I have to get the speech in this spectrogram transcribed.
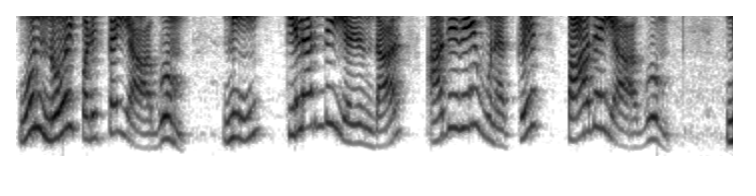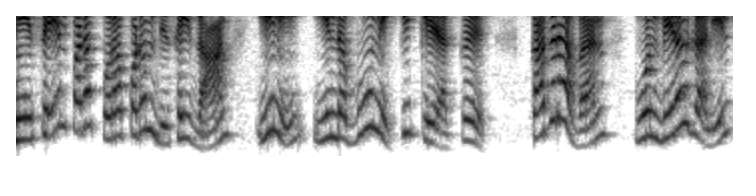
உன் நோய் படுக்கையாகும் நீ கிளர்ந்து எழுந்தால் அதுவே உனக்கு பாதையாகும். நீ செயல்பட புறப்படும் திசைதான் இனி இந்த பூமிக்கு கிழக்கு. கதிரவன் உன் விரல்களில்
